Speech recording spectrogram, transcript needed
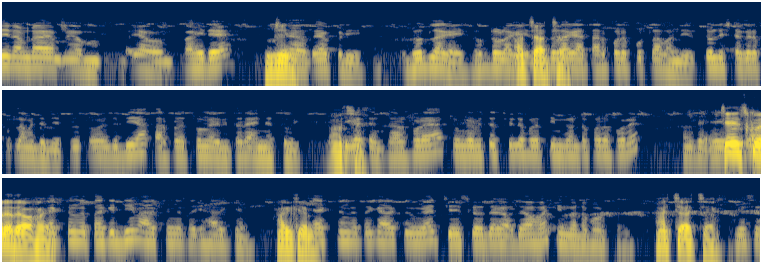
দিন আমরা বাহিরে জি। করি। রোদ লাগাই রোদ্র লাগাই আচ্ছা, আচ্ছা। লাগাই তারপরে পুতলা বান্ধি চল্লিশটা করে পুতলা মধ্যে দিই। পুতলা মধ্যে দিয়া তারপরে চুঙ্গের ভিতরে আইনা থুই ঠিক আচ্ছা। আছে? তারপরে চুঙ্গের ভিতরে থুইলে পরে তিন ঘণ্টা পরে পরে চেঞ্জ করে দেওয়া হয়। এক চুঙ্গে তাকে ডিম আরেক চুঙ্গে তাকে হারিকেন। হারিকেন। এক চুঙ্গে থেকে আরেক চুঙ্গে চেঞ্জ করে দেওয়া দেওয়া হয় তিন ঘণ্টা পর পরে। আচ্ছা আচ্ছা। ঠিক আছে?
